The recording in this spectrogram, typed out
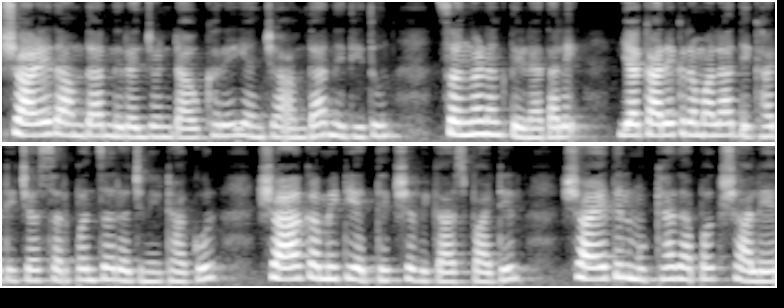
शाळेत आमदार निरंजन डावखरे यांच्या आमदार निधीतून संगणक देण्यात आले. या कार्यक्रमाला दिघाटीच्या सरपंच रजनी ठाकूर शाळा कमिटी अध्यक्ष विकास पाटील शाळेतील मुख्याध्यापक शालेय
